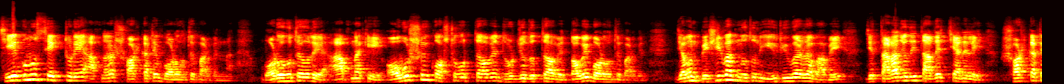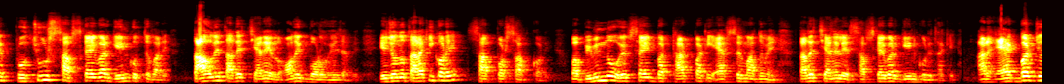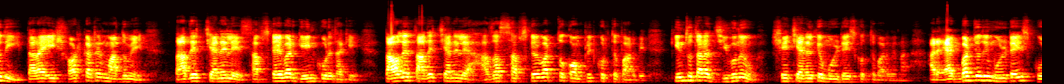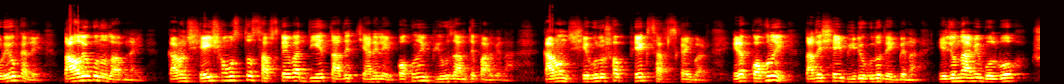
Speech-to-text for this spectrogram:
যে কোনো সেক্টরে আপনারা শর্টকাটে বড় হতে পারবেন না। বড় হতে হলে আপনাকে অবশ্যই কষ্ট করতে হবে, ধৈর্য ধরতে হবে, তবেই বড় হতে পারবেন। যেমন বেশিরভাগ নতুন ইউটিউবাররা ভাবে যে তারা যদি তাদের চ্যানেলে শর্টকাটে প্রচুর সাবস্ক্রাইবার গেইন করতে পারে তাহলে তাদের চ্যানেল অনেক বড় হয়ে যাবে। এই জন্য তারা কি করে? সাব পর সাব করে বা বিভিন্ন ওয়েবসাইট বা থার্ড পার্টি অ্যাপসের মাধ্যমে তাদের চ্যানেলে সাবস্ক্রাইবার গেইন করে থাকে। আর একবার যদি তারা এই শর্টকাটের মাধ্যমে তাদের চ্যানেলে সাবস্ক্রাইবার গেইন করে থাকে, তাহলে তাদের চ্যানেলে হাজার সাবস্ক্রাইবার তো কমপ্লিট করতে পারবে, কিন্তু তারা জীবনেও সেই চ্যানেলকে মনিটাইজ করতে পারবে না। আর একবার যদি মনিটাইজ করেও ফেলে, তাহলেও কোনো লাভ নাই। কারণ সেই সমস্ত সাবস্ক্রাইবার দিয়ে তাদের চ্যানেলে কখনোই ভিউজ আনতে পারবে না। কারণ সেগুলো সব ফেক সাবস্ক্রাইবার এরা কখনোই তাদের সেই ভিডিওগুলো দেখবে না। এজন্য আমি বলব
